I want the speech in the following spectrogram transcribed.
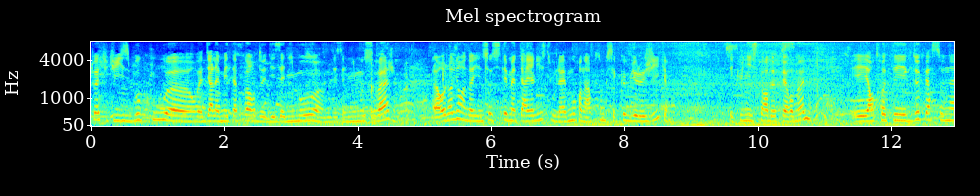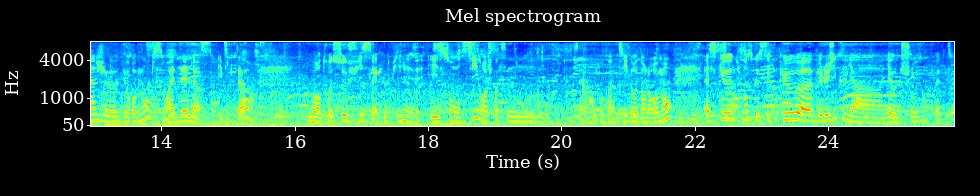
Toi, tu utilises beaucoup, euh, on va dire, la métaphore de- des animaux, des animaux sauvages. Alors aujourd'hui, on est dans une société matérialiste où l'amour, on a l'impression que c'est que biologique, c'est qu'une histoire de phéromones. Et entre tes deux personnages euh, du roman, qui sont Adèle et Victor, ou entre Sophie, sa copine, et son tigre, je crois que c'est un tigre dans le roman. Est-ce que tu penses que c'est que euh, biologique ou il y a, autre chose en fait?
